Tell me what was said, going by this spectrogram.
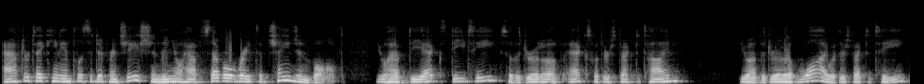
After taking implicit differentiation, then you'll have several rates of change involved. You'll have dx dt, so the derivative of x with respect to time. You'll have the derivative of y with respect to t,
